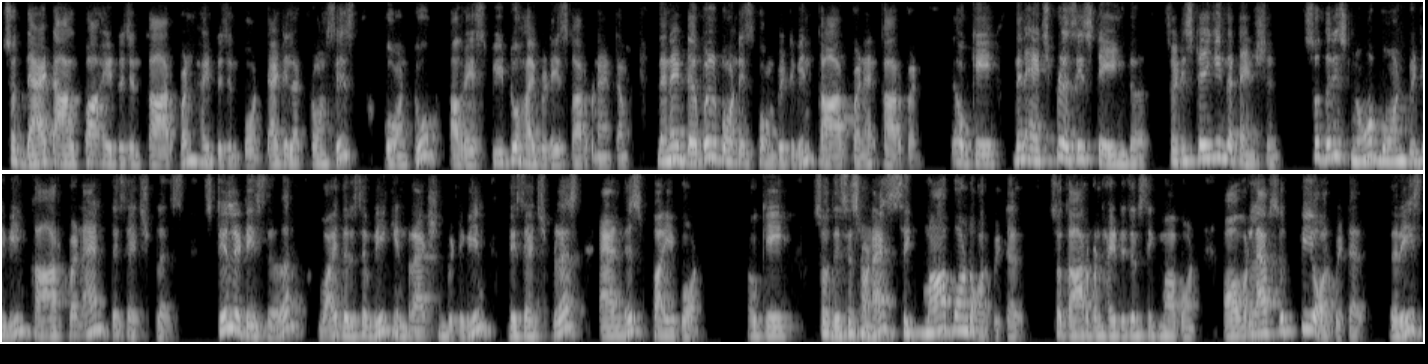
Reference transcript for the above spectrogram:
So that alpha hydrogen carbon hydrogen bond, that electrons is gone to our sp2 hybridized carbon atom. Then a double bond is formed between carbon and carbon. Okay, then H plus is staying there. So it is taking the tension. So there is no bond between carbon and this H plus. Still it is there. Why? There is a weak interaction between this H plus and this pi bond. Okay. So this is known as sigma bond orbital. So carbon hydrogen sigma bond overlaps with p orbital. There is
